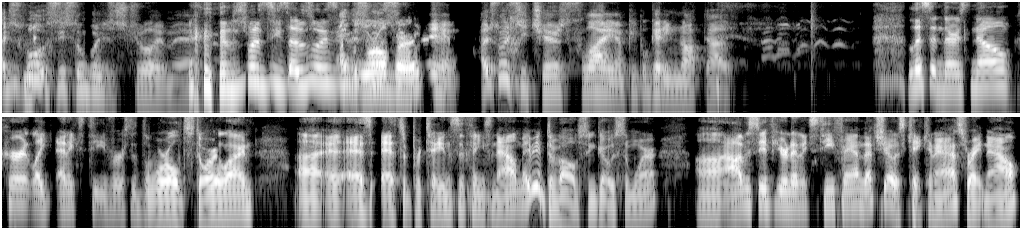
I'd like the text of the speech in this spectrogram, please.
I just want to see somebody destroy, man. I just want to see. I just want to see the world burn. I just want to see chairs flying and people getting knocked out. Listen, there's no current like NXT versus the world storyline uh, as as it pertains to things now. Maybe it develops and goes somewhere. Uh, obviously, if you're an NXT fan, that show is kicking ass right now.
